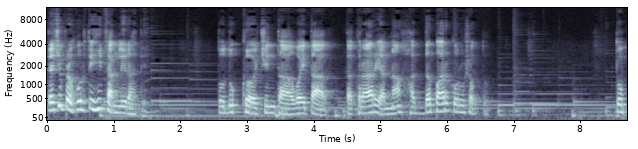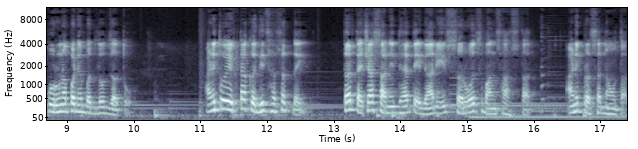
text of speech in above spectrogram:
त्याची प्रकृती ही चांगली राहते. तो दुःख चिंता वैताग तक्रार यांना हद्दपार करू शकतो. तो पूर्णपणे बदलून जातो. आणि तो एकटा कधीच हसत नाही. तर त्याच्या सानिध्यात येणारी सर्वच माणसं हसतात आणि प्रसन्न होतात.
